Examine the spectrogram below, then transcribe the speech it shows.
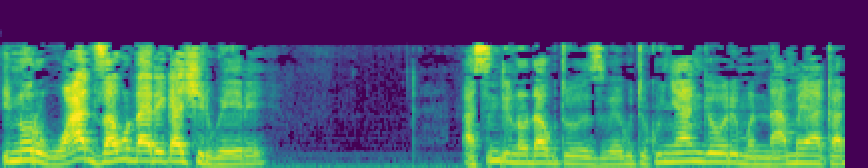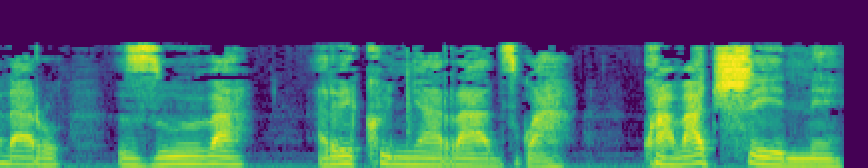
inorwadza kudarika chirwere. Asi ndinoda kuti uzive kuti kunyange uri munhamo yakadaro zuva rekunyaradzwa kwavatsvene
